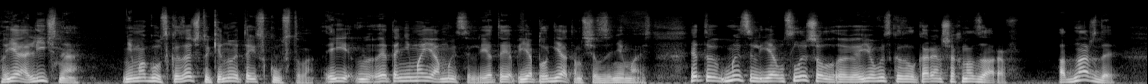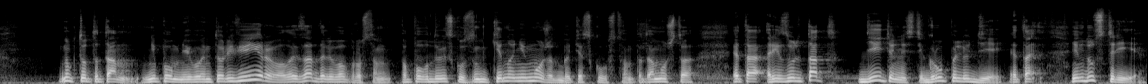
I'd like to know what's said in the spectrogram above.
Я лично не могу сказать, что кино это искусство. И это не моя мысль, это я плагиатом сейчас занимаюсь. Эту мысль я услышал, ее высказал Карен Шахназаров. Однажды, ну кто-то там, не помню, его интервьюировал и задали вопрос там, по поводу искусства. Кино не может быть искусством, потому что это результат деятельности группы людей, это индустрия.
